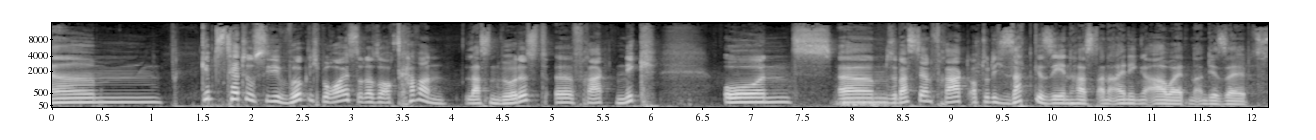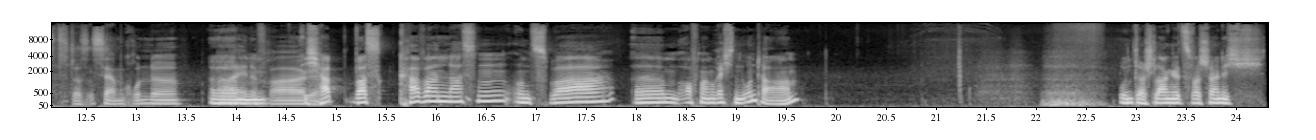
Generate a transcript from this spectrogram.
Ähm, gibt's Tattoos, die du wirklich bereust oder so auch covern lassen würdest? Äh, fragt Nick. Und ähm, Sebastian fragt, ob du dich satt gesehen hast an einigen Arbeiten an dir selbst. Das ist ja im Grunde eine Ähm, Frage. Ich habe was covern lassen und zwar ähm, auf meinem rechten Unterarm. Und da schlagen jetzt wahrscheinlich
